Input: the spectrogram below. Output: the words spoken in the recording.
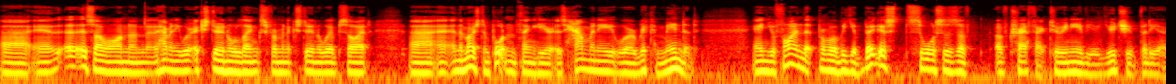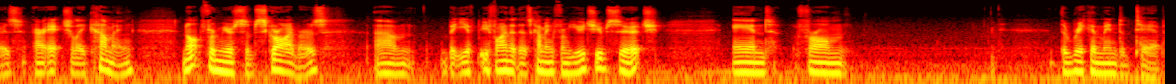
uh, and uh, so on, and how many were external links from an external website. Uh, and the most important thing here is how many were recommended. And you'll find that probably your biggest sources of, of traffic to any of your YouTube videos are actually coming not from your subscribers, um, but you, you find that that's coming from YouTube search and from the recommended tab.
